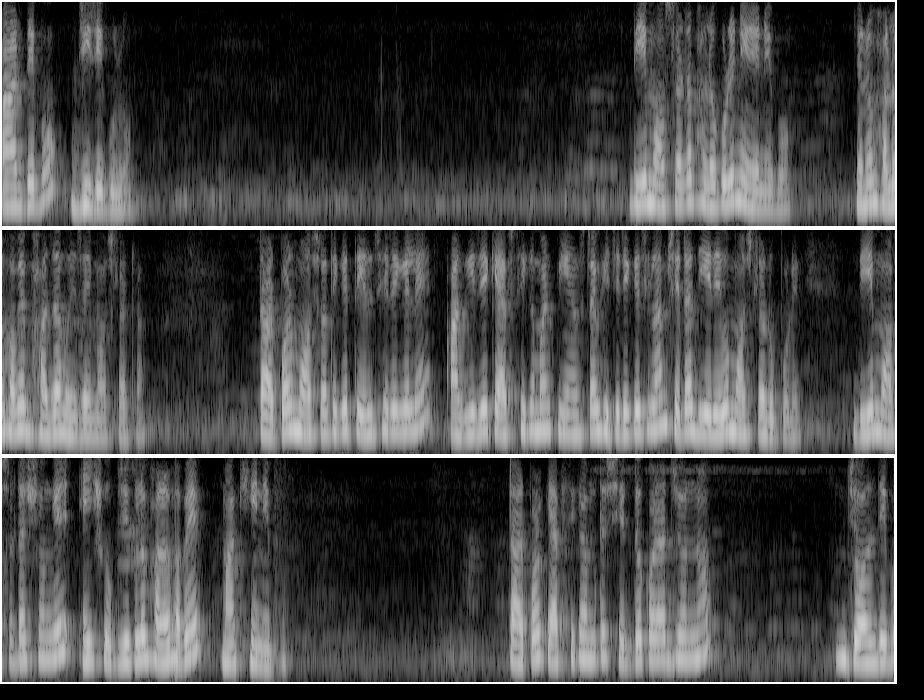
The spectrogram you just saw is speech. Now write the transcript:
আর দেব জিরে গুঁড়ো। দিয়ে মশলাটা ভালো করে নেড়ে নেব। যেন ভালোভাবে ভাজা হয়ে যায় মশলাটা। তারপর মশলা থেকে তেল ছেড়ে গেলে আগে যে ক্যাপসিকাম আর পেঁয়াজটা ভেজে রেখেছিলাম, সেটা দিয়ে দেবো মশলার উপরে। দিয়ে মশলাটার সঙ্গে এই সবজিগুলো ভালোভাবে মাখিয়ে নেব। তারপর ক্যাপসিকামটা সেদ্ধ করার জন্য জল দেব।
